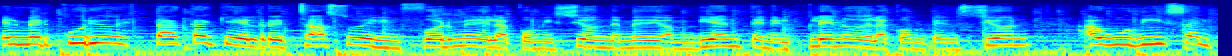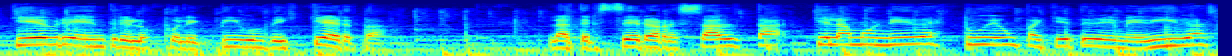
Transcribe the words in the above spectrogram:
El Mercurio destaca que el rechazo del informe de la Comisión de Medio Ambiente en el Pleno de la Convención agudiza el quiebre entre los colectivos de izquierda. La tercera resalta que la moneda estudia un paquete de medidas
